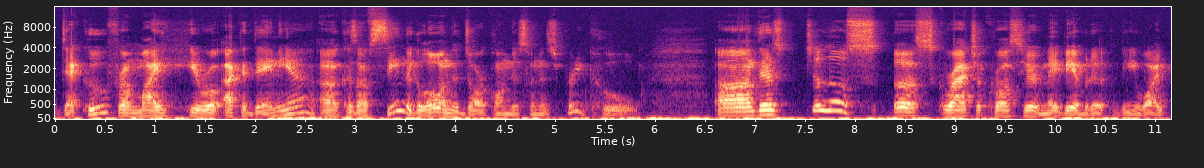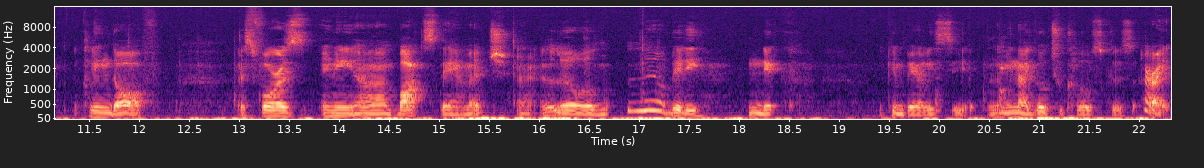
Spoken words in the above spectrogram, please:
Deku from My Hero Academia, because uh, I've seen the glow in the dark on this one. It's pretty cool. Uh, there's just a little uh, scratch across here, may be able to be wiped, cleaned off as far as any uh, box damage. Uh, a little, little bitty nick. You can barely see it. Let me not go too close because, all right.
